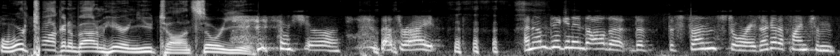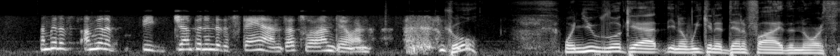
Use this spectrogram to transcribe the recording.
Well, we're talking about them here in Utah, and so are you. sure, that's right. and I'm digging into all the, the the fun stories. I got to find some. I'm gonna I'm gonna be jumping into the stands. That's what I'm doing. cool when you look at, you know, we can identify the North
